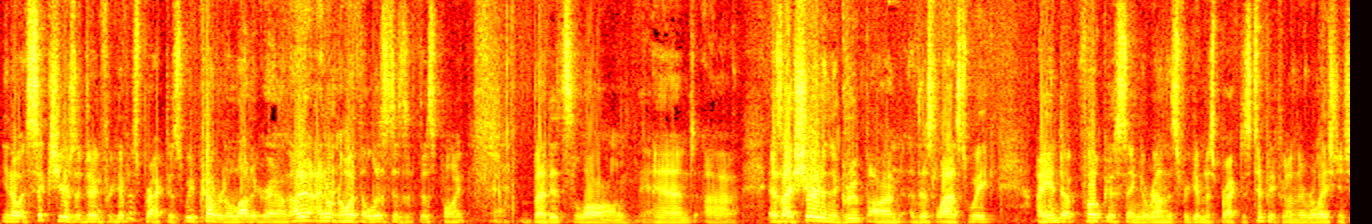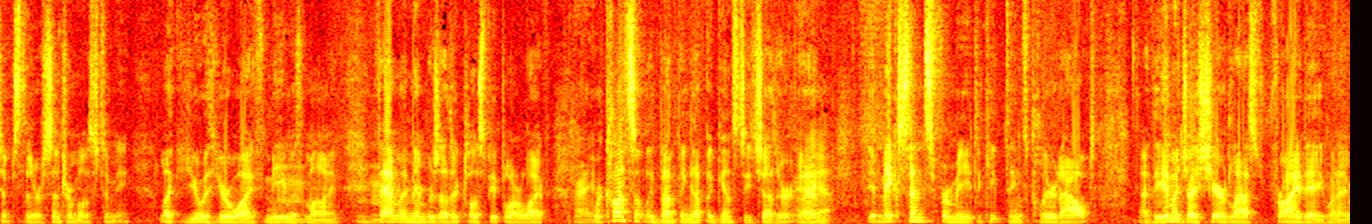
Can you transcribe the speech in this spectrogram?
you know, at six years of doing forgiveness practice, we've covered a lot of ground. I, I don't know what the list is at this point, Yeah. but it's long. Yeah. And uh, as I shared in the group on this last week, I end up focusing around this forgiveness practice typically on the relationships that are centermost to me, like you with your wife, me with mine, family members, other close people in our life. Right. We're constantly bumping up against each other, and yeah. it makes sense for me to keep things cleared out. Uh, the image I shared last Friday when I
